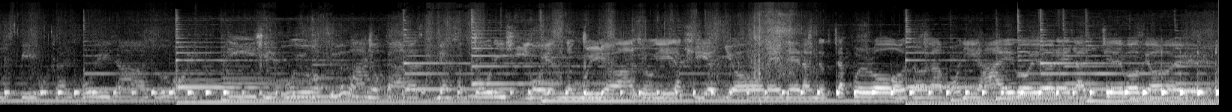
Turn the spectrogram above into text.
수야상 특비 보살 소이자 수보리 이시 무효 그가녀 따라 생명 삼소리 시고연등 물려 수기 닥시연 연애 대당 득작불로 서가 보니 아이고 열애자 축제법별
